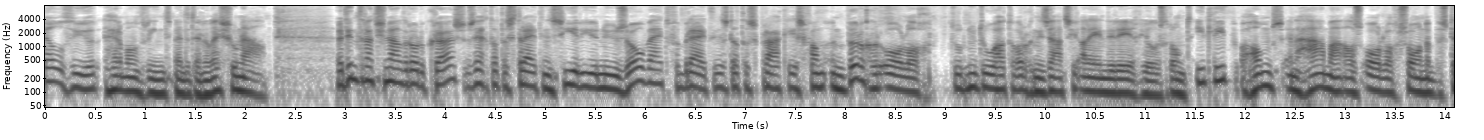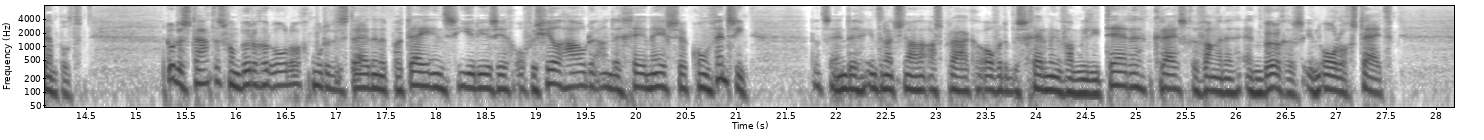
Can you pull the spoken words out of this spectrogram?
11 uur, Herman Vriend met het NOS-journaal. Het internationale Rode Kruis zegt dat de strijd in Syrië nu zo wijd verbreid is... dat er sprake is van een burgeroorlog. Tot nu toe had de organisatie alleen de regio's rond Idlib, Homs en Hama als oorlogszone bestempeld. Door de status van burgeroorlog moeten de strijdende partijen in Syrië zich officieel houden aan de Geneefse Conventie. Dat zijn de internationale afspraken over de bescherming van militairen, krijgsgevangenen en burgers in oorlogstijd.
